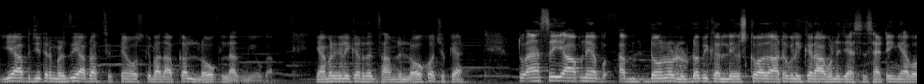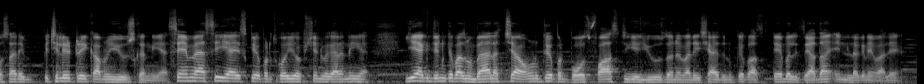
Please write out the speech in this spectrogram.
ये आप जिधर मर्ज़ी आप रख सकते हैं, उसके बाद आपका लॉक लाजमी होगा। यहाँ पर क्लिक करते सामने लॉक हो चुका है। तो ऐसे ही आपने अब अब डाउनलोड लूडो भी कर लिया, उसके बाद ऑटो क्लिक कर, आपने जैसे सेटिंग है, वो सारी पिछली ट्रिक आपने यूज़ करनी है। सेम वैसे ही है, इसके ऊपर तो कोई ऑप्शन वगैरह नहीं है। ये एक जिनके पास मोबाइल अच्छा है, उनके ऊपर बहुत फास्ट ये यूज़ होने वाली शायद उनके पास टेबल ज़्यादा इन लगने वाले हैं।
